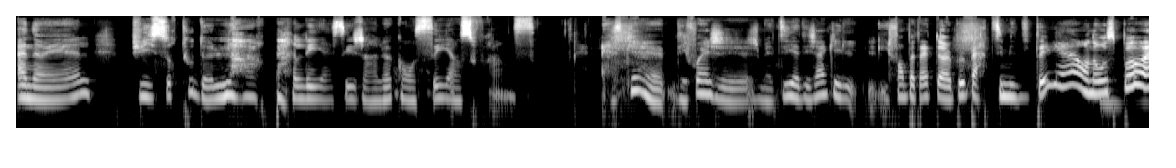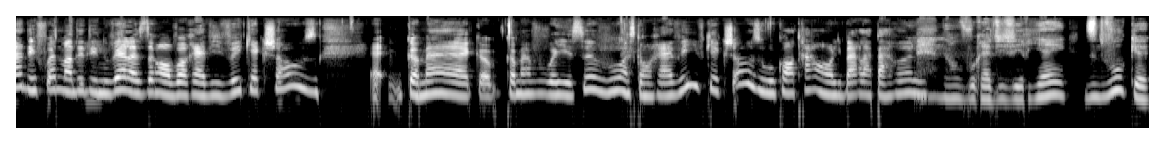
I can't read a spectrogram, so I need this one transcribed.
à Noël, puis surtout de leur parler à ces gens-là qu'on sait en souffrance. Est-ce que euh, des fois, je, me dis, il y a des gens qui le font peut-être un peu par timidité, hein? On n'ose mmh. pas, hein, des fois, demander des nouvelles, à se dire, on va raviver quelque chose. Euh, comment, comment vous voyez ça, vous? Est-ce qu'on ravive quelque chose ou au contraire, on libère la parole? Ben non, vous ravivez rien. Dites-vous que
